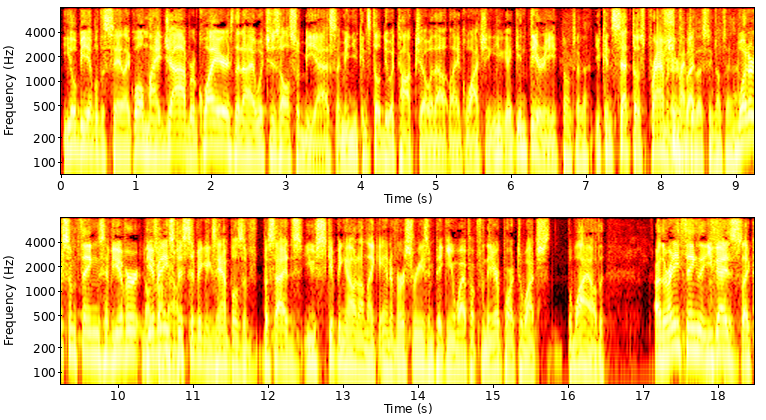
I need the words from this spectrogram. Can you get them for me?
you'll be able to say like, well, my job requires that I, which is also BS. I mean, you can still do a talk show without like watching. You, in theory, Don't say that. You can set those parameters. She might be listening, don't say that. What are some things? Have you ever? do you have any me out. specific examples of besides you skipping out on like anniversaries and picking your wife up from the airport to watch the Wild? Are there anything that you guys like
